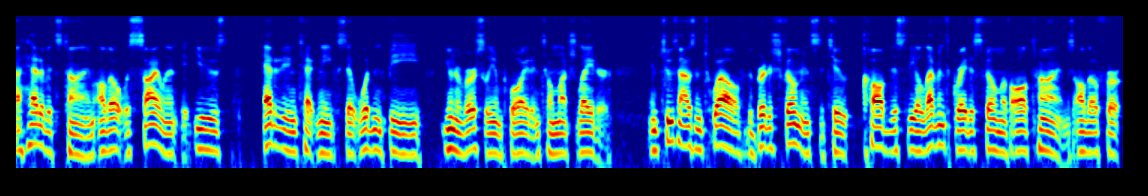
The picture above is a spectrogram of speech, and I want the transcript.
ahead of its time. Although it was silent, it used editing techniques that wouldn't be universally employed until much later. In 2012, the British Film Institute called this the 11th greatest film of all times, although for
